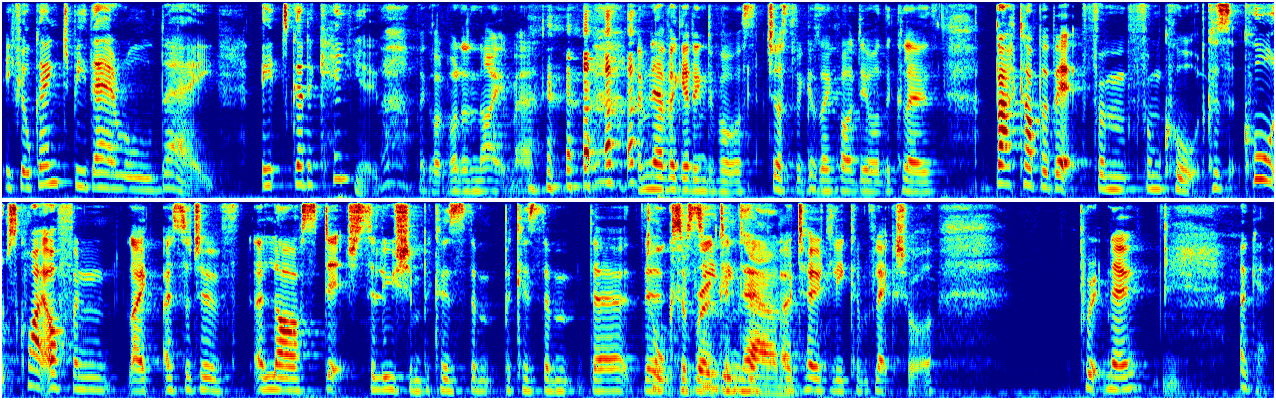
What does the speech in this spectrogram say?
If you're going to be there all day, it's going to kill you. Oh my god, what a nightmare! I'm never getting divorced just because I can't deal with the clothes. Back up a bit from from court because court's quite often like a sort of a last ditch solution because the because the the, the Talks are proceedings down. Are, are totally conflictual. No, Okay.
